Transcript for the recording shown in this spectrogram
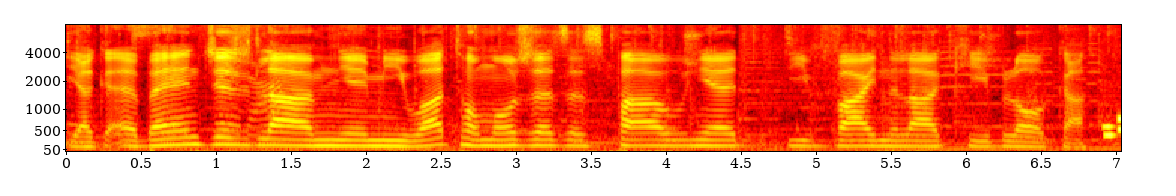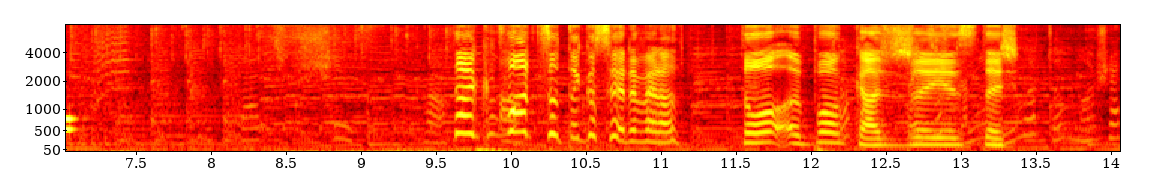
Jak e, będziesz dla mnie miła, to może zespałnie Divine Lucky. Dać wszystko. Tak, władco tego serwera! To e, pokaż, że jesteś, to może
